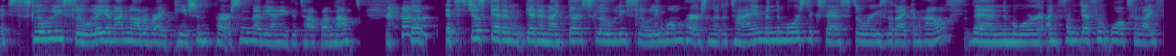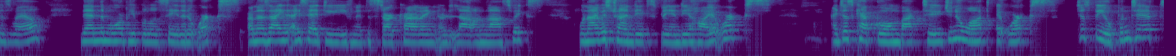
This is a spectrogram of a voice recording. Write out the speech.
it's slowly, slowly, and I'm not a very patient person. Maybe I need to tap on that. But it's just getting getting out there slowly, slowly, one person at a time. And the more success stories that I can have, then the more, and from different walks of life as well, then the more people will say that it works. And as I, I said to you, even at the start, Caroline, or on last week's, when I was trying to explain to you how it works, I just kept going back to, do you know what? It works. Just be open to it.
